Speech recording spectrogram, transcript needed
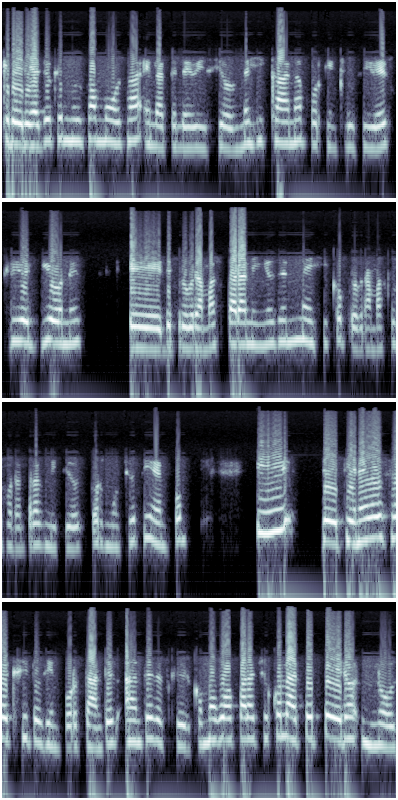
creería yo que muy famosa en la televisión mexicana porque inclusive escribe guiones eh, de programas para niños en México, programas que fueron transmitidos por mucho tiempo y eh, tiene dos éxitos importantes antes de escribir como agua para chocolate, pero no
